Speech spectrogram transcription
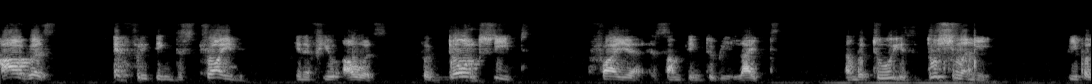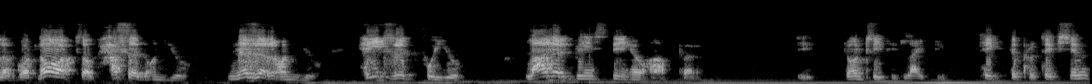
harvest, everything destroyed in a few hours. So don't treat fire as something to be light. Number two is dushmani. People have got lots of hasad on you, nazar on you, hatred for you. Lanat bhejte hain aap par. Don't treat it lightly. Take the protection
